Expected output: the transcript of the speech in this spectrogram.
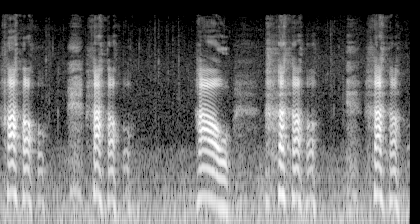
好，好，好，好，好。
